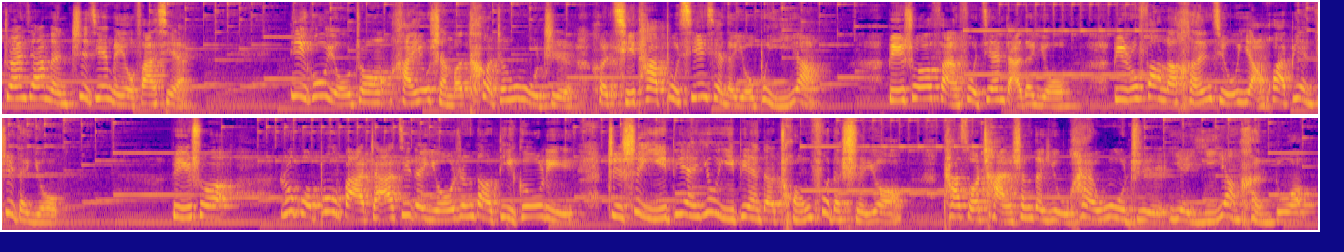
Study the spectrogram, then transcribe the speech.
专家们至今没有发现地沟油中含有什么特征物质和其他不新鲜的油不一样。比如说反复煎炸的油，比如放了很久氧化变质的油，比如说如果不把炸鸡的油扔到地沟里，只是一遍又一遍的重复的使用，它所产生的有害物质也一样很多，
